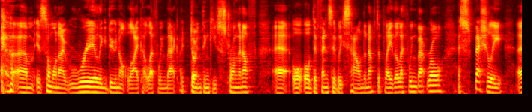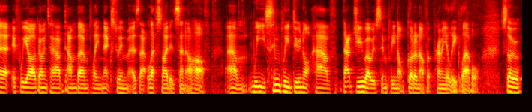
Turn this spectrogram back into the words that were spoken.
um, is someone I really do not like at left wing back. I don't think he's strong enough uh, or, or, defensively sound enough to play the left wing back role, especially uh, if we are going to have Dan Burn playing next to him as that left sided centre half. Um, we simply do not have that duo is simply not good enough at Premier League level. So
